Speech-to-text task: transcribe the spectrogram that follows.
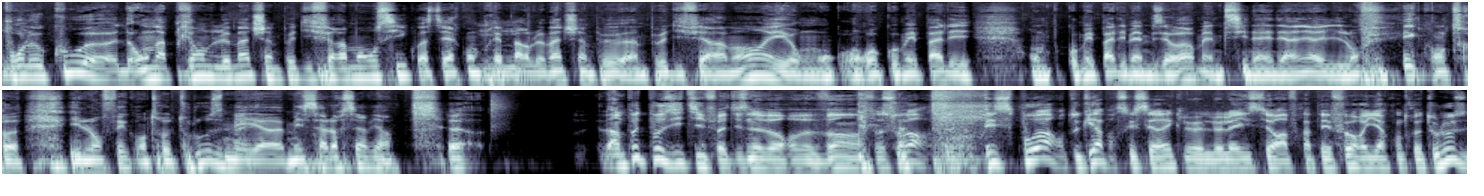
pour, le coup, on appréhende le match un peu différemment aussi, quoi. C'est-à-dire qu'on Mhm. prépare le match un peu, un peu différemment et on, on recommet pas les, on commet pas les mêmes erreurs, même si l'année dernière ils l'ont fait contre, ils l'ont fait contre Toulouse, mais, mais ça leur servira. Un peu de positif à 19h20 ce soir, d'espoir en tout cas, parce que c'est vrai que le, le Leicester a frappé fort hier contre Toulouse.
